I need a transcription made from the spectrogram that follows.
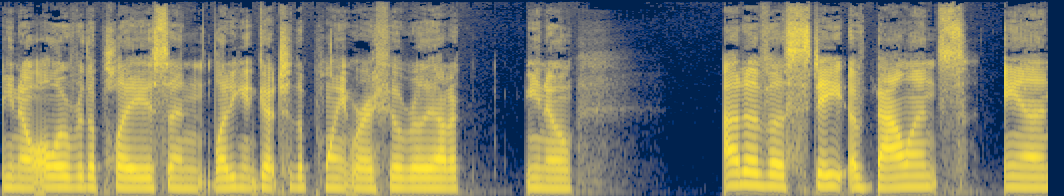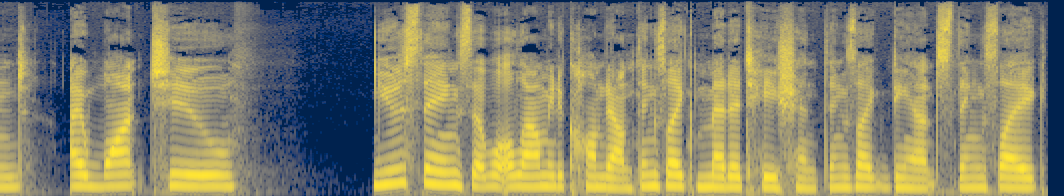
you know, all over the place and letting it get to the point where I feel really out of, you know, out of a state of balance and I want to use things that will allow me to calm down. Things like meditation, things like dance, things like,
